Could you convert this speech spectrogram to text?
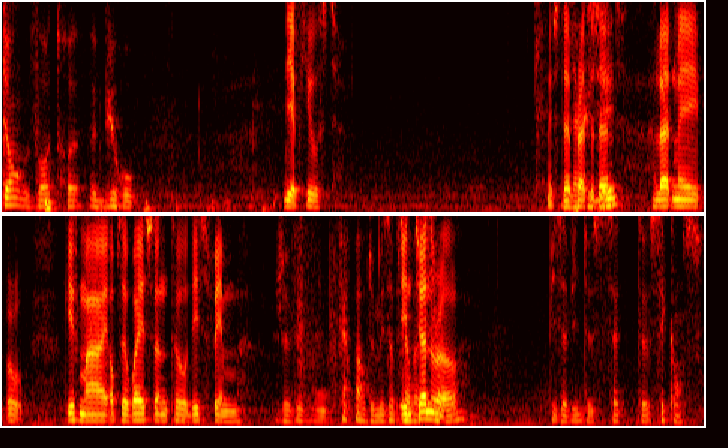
dans votre bureau. The accused. Mr. President, let me give my observation to this film. Je vais vous faire part de mes In observations general, vis-à-vis de cette séquence.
